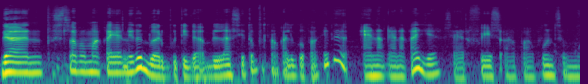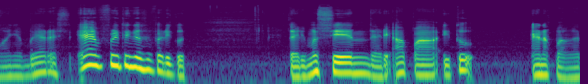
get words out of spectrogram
Dan setelah pemakaian itu 2013 itu pertama kali gue pakai itu enak-enak aja, servis apa pun semuanya beres, everything is very good. Dari mesin, dari apa itu enak banget.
